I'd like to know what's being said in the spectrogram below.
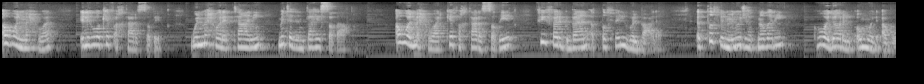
أول محور اللي هو كيف أختار الصديق والمحور الثاني متى تنتهي الصداقة. أول محور كيف أختار الصديق في فرق بين الطفل والبالغ. الطفل من وجهة نظري هو دور الأم والأبو.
